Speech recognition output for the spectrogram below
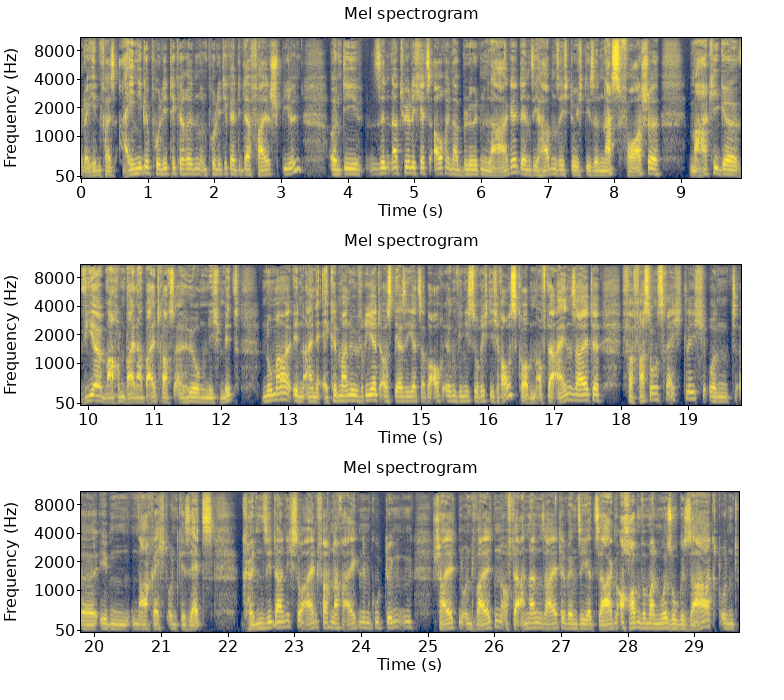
oder jedenfalls einige Politikerinnen und Politiker, die da falsch spielen. Und die sind natürlich jetzt auch in einer blöden Lage, denn sie haben sich durch diese nassforsche, markige, wir machen bei einer Beitragserhöhung nicht mit, Nummer in eine Ecke manövriert, aus der sie jetzt aber auch irgendwie nicht so richtig rauskommen. Auf der einen Seite verfassungsrechtlich und äh, eben nach Recht und Gesetz können sie da nicht so einfach nach eigenem Gutdünken schalten und walten. Auf der anderen Seite, wenn sie jetzt sagen, ach, haben wir mal nur so gesagt und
